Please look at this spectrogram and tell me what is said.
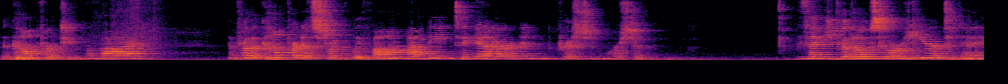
the comfort you provide and for the comfort and strength we find by being together in Christian worship. We thank you for those who are here today.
